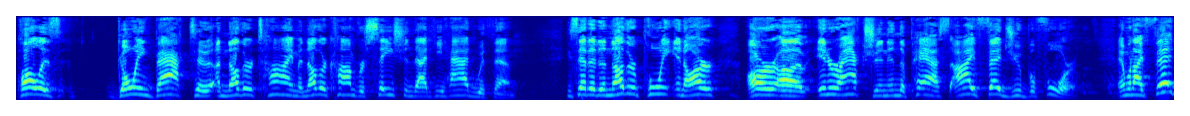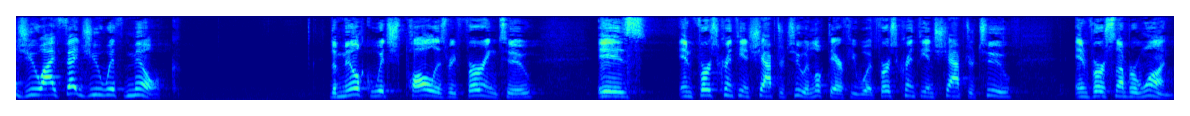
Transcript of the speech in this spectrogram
Paul is going back to another time, another conversation that he had with them. He said, At another point in our, our uh, interaction in the past, I fed you before. And when I fed you, I fed you with milk. The milk which Paul is referring to is in 1 Corinthians chapter 2. And look there if you would. 1 Corinthians chapter 2 in verse number 1.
